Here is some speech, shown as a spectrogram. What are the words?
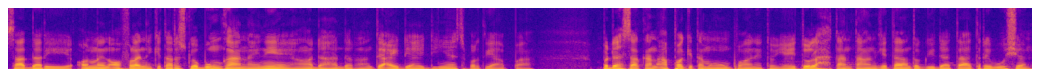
saat dari online offline ya kita harus gabungkan. Nah ini yang ada hadir nanti ID-ID-nya seperti apa. Berdasarkan apa kita mengumpulkan itu? Ya itulah tantangan kita untuk di data attribution.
